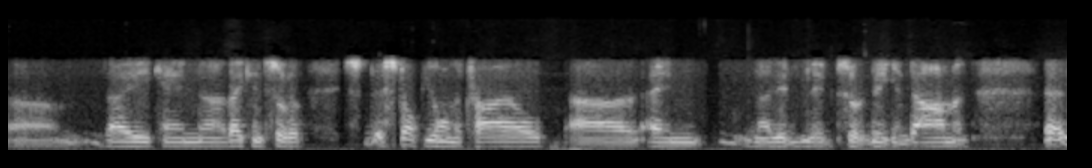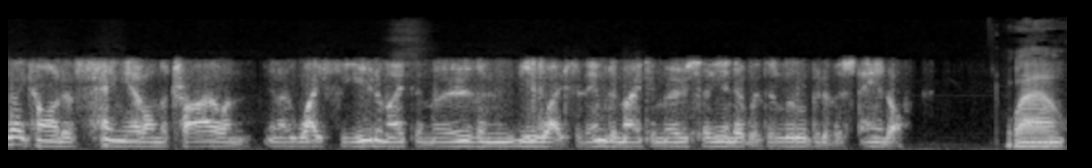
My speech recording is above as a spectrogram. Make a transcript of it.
Um, they can uh, they can sort of st- stop you on the trail, uh, and you know they're, they're sort of big and dumb, and they kind of hang out on the trail and you know wait for you to make the move, and you wait for them to make a move, so you end up with a little bit of a standoff Wow.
